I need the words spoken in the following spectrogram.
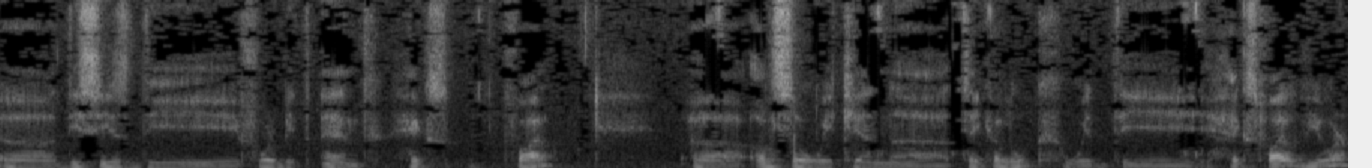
Uh, this is the 4-bit AND hex file uh, also, we can uh, take a look with the hex file viewer.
